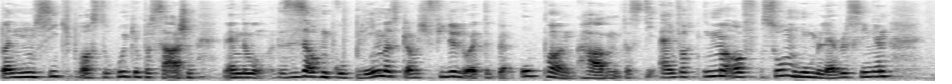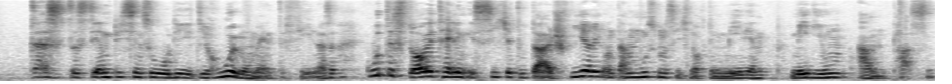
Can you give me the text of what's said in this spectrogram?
bei Musik brauchst du ruhige Passagen. Wenn du, das ist auch ein Problem, was glaube ich viele Leute bei Opern haben, dass die einfach immer auf so einem hohen Level singen, dass, dass dir ein bisschen so die, die Ruhemomente fehlen. Also gutes Storytelling ist sicher total schwierig und da muss man sich noch dem Medium, Medium anpassen.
